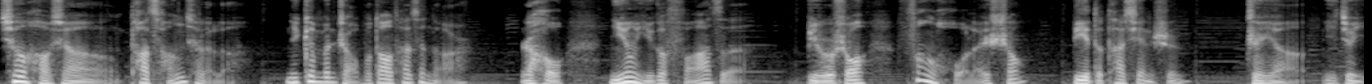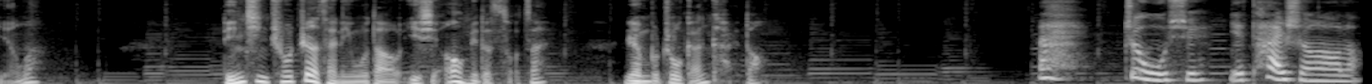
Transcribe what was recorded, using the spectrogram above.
就好像他藏起来了，你根本找不到他在哪儿。然后你用一个法子，比如说放火来烧，逼得他现身，这样你就赢了。林静初这才领悟到一些奥秘的所在，忍不住感慨道：“哎，这武学也太深奥了，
